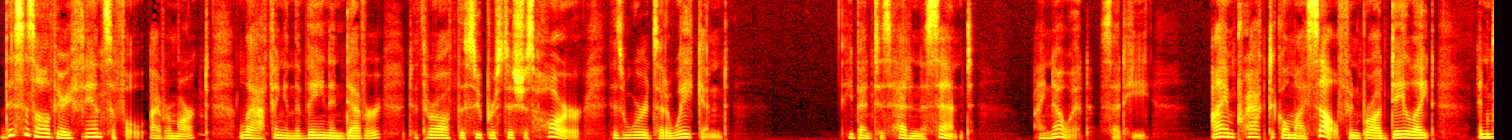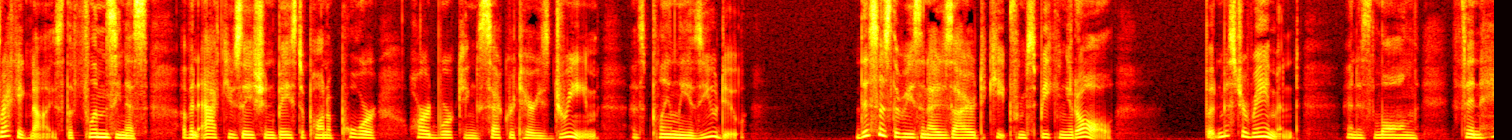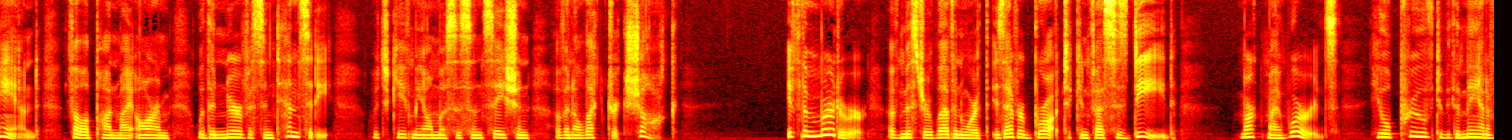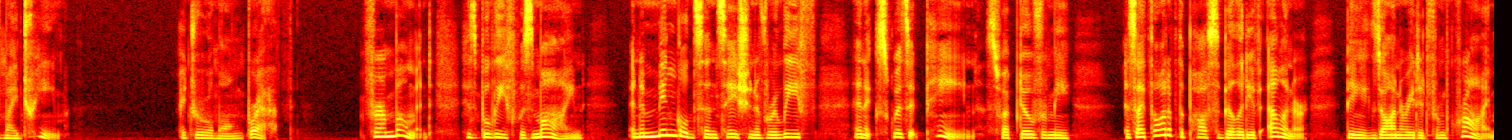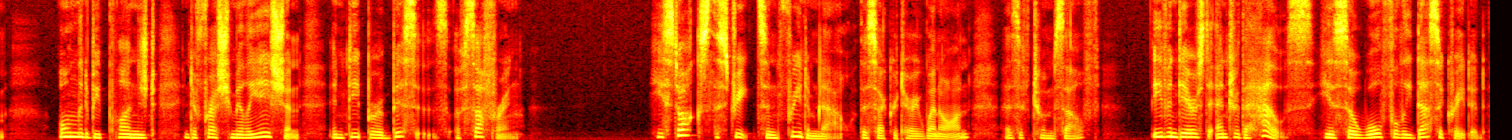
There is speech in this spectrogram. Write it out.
This is all very fanciful, I remarked, laughing in the vain endeavor to throw off the superstitious horror his words had awakened. He bent his head in assent. I know it, said he. I am practical myself in broad daylight and recognize the flimsiness of an accusation based upon a poor, hard working secretary's dream as plainly as you do. This is the reason I desired to keep from speaking at all. But Mr. Raymond, and his long, thin hand fell upon my arm with a nervous intensity which gave me almost the sensation of an electric shock. If the murderer of Mr. Leavenworth is ever brought to confess his deed, mark my words, he will prove to be the man of my dream. I drew a long breath. For a moment, his belief was mine, and a mingled sensation of relief and exquisite pain swept over me as I thought of the possibility of Eleanor being exonerated from crime, only to be plunged into fresh humiliation and deeper abysses of suffering. He stalks the streets in freedom now, the secretary went on, as if to himself, even dares to enter the house he is so woefully desecrated.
